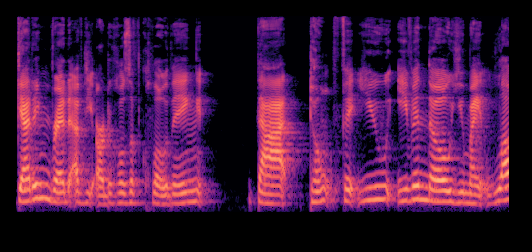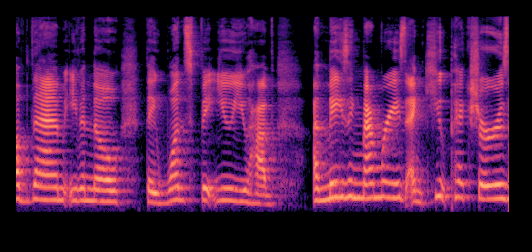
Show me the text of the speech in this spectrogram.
getting rid of the articles of clothing that don't fit you, even though you might love them, even though they once fit you, you have amazing memories and cute pictures,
